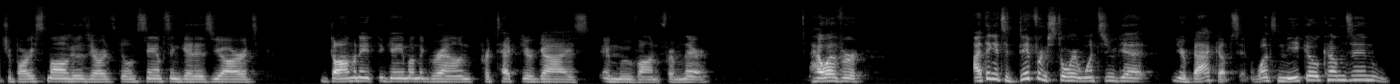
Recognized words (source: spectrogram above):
Jabari Small get his yards, Dylan Sampson get his yards. Dominate the game on the ground, protect your guys, and move on from there. However, I think it's a different story once you get your backups in. Once Nico comes in,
